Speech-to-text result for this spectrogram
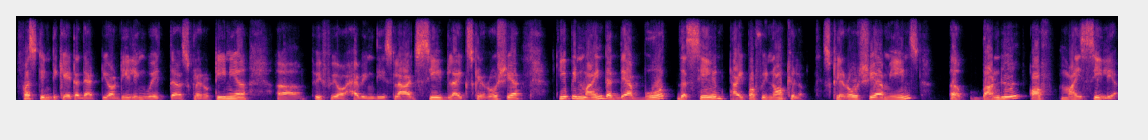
first indicator that you're dealing with uh, sclerotinia. Uh, if you're having these large seed-like sclerotia, keep in mind that they are both the same type of inoculum. Sclerotia means a bundle of mycelia,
